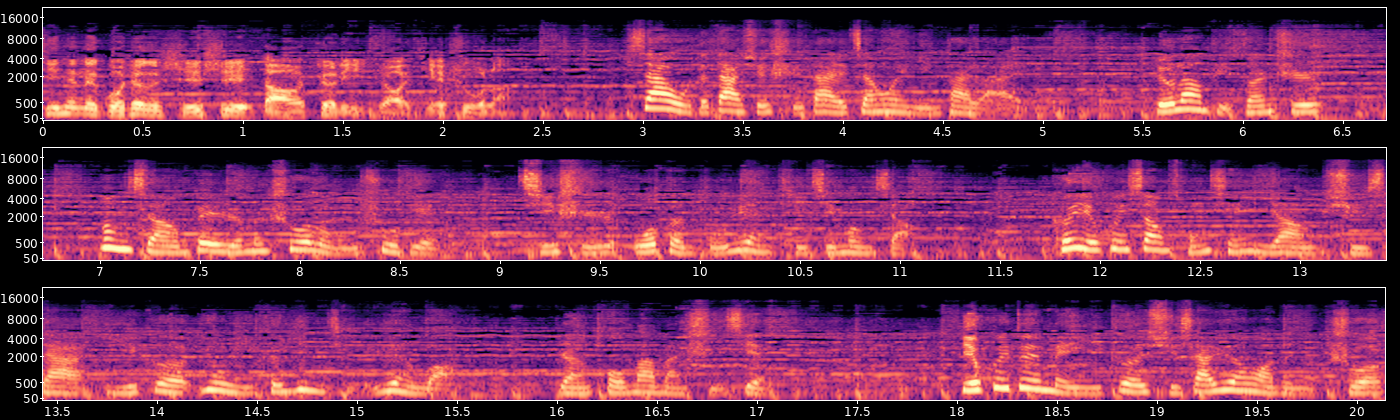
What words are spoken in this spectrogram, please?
今天的国政时事到这里就要结束了。下午的大学时代将为您带来《流浪笔端之梦想被人们说了无数遍，其实我本不愿提及梦想，可也会像从前一样许下一个又一个应景的愿望，然后慢慢实现。也会对每一个许下愿望的你说，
